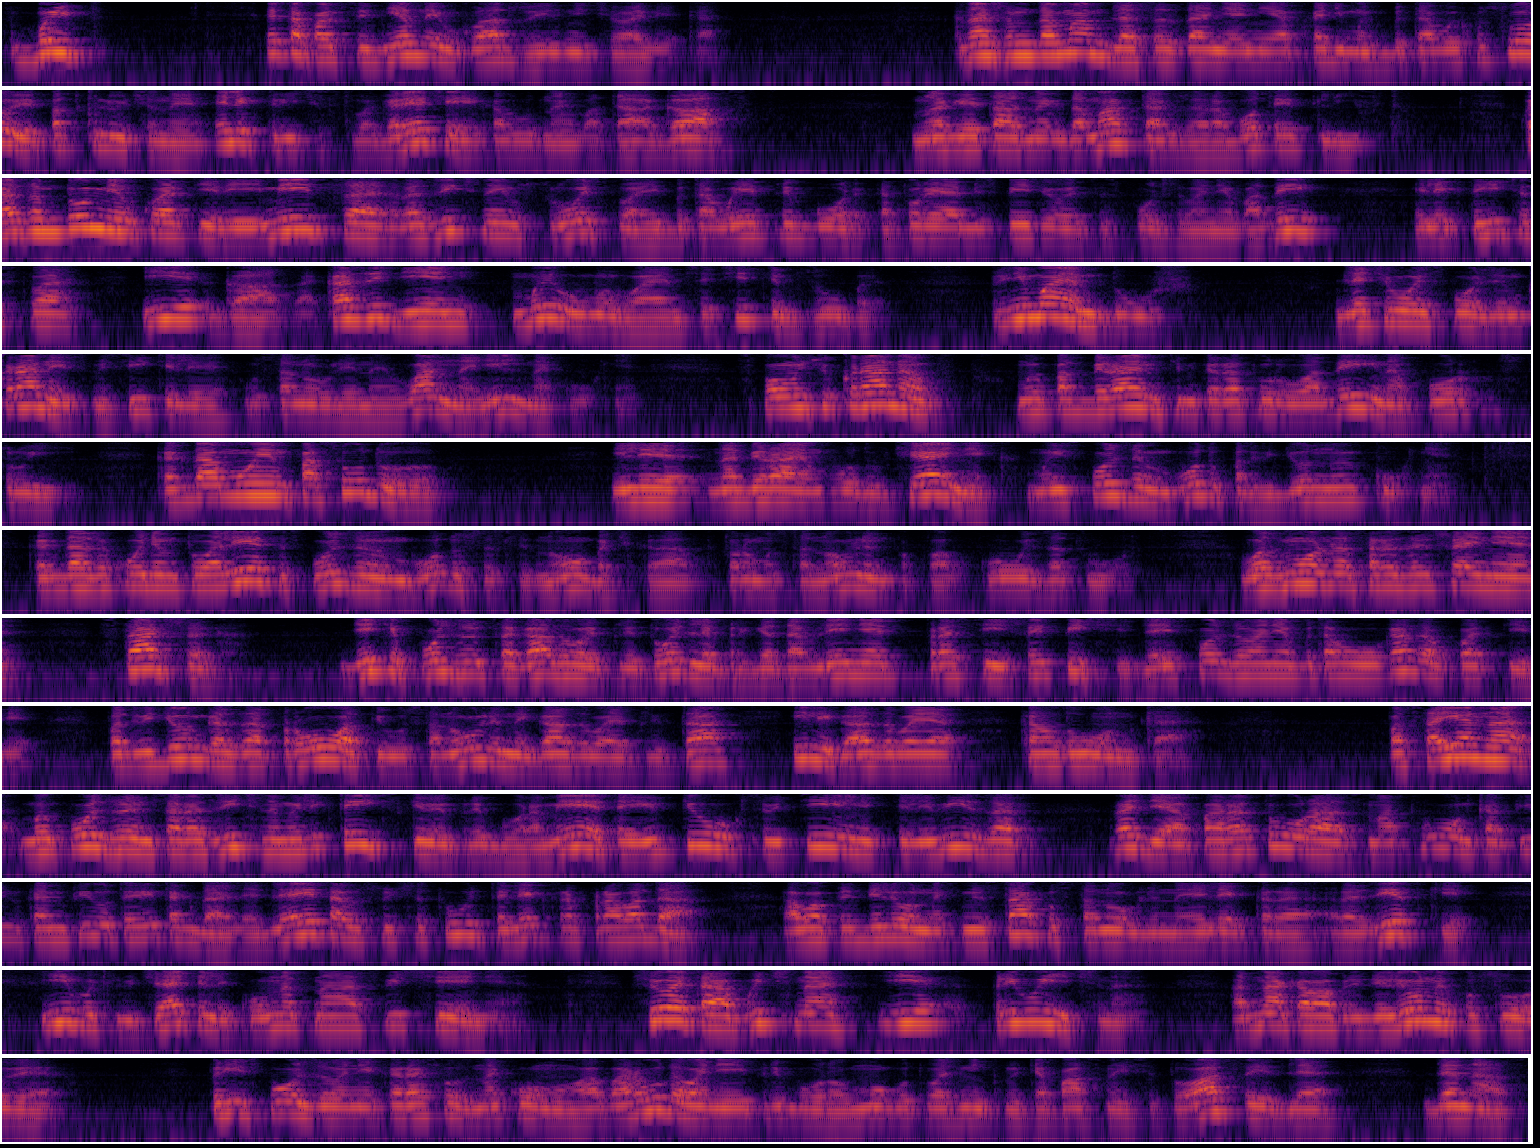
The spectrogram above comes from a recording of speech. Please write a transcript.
Быт – это повседневный уклад жизни человека – к нашим домам для создания необходимых бытовых условий подключены электричество, горячая и холодная вода, газ. В многоэтажных домах также работает лифт. В каждом доме в квартире имеются различные устройства и бытовые приборы, которые обеспечивают использование воды, электричества и газа. Каждый день мы умываемся, чистим зубы, принимаем душ, для чего используем краны и смесители, установленные в ванной или на кухне. С помощью кранов мы подбираем температуру воды и напор струи. Когда моем посуду или набираем воду в чайник, мы используем воду, подведенную в кухне. Когда же ходим в туалет, используем воду со сливного бачка, в котором установлен поплавковый затвор. Возможно, с разрешения старших дети пользуются газовой плитой для приготовления простейшей пищи. Для использования бытового газа в квартире подведен газопровод и установлена газовая плита или газовая колонка. Постоянно мы пользуемся различными электрическими приборами. Это утюг, светильник, телевизор, радиоаппаратура, смартфон, компьютер и так далее. Для этого существуют электропровода, а в определенных местах установлены электророзетки и выключатели комнатного освещения. Все это обычно и привычно – Однако в определенных условиях при использовании хорошо знакомого оборудования и приборов могут возникнуть опасные ситуации для, для нас,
